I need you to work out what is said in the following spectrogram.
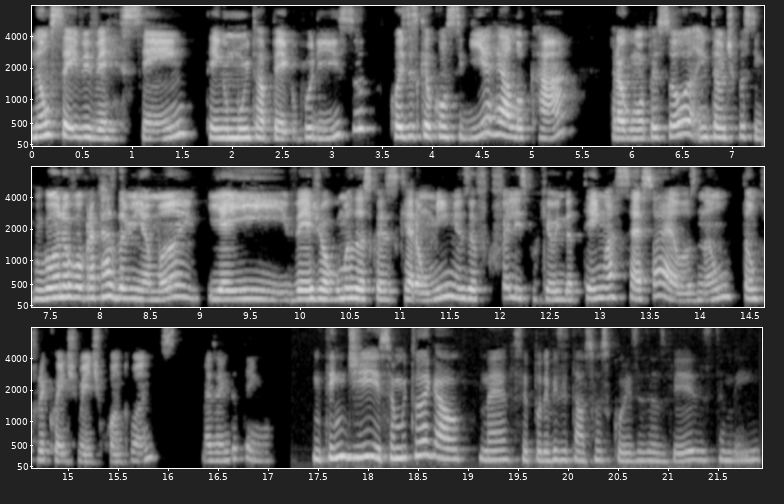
não sei viver sem, tenho muito apego por isso. Coisas que eu conseguia realocar para alguma pessoa. Então, tipo assim, quando eu vou para casa da minha mãe e aí vejo algumas das coisas que eram minhas, eu fico feliz porque eu ainda tenho acesso a elas, não tão frequentemente quanto antes mas ainda tenho. Entendi, isso é muito legal, né? Você poder visitar suas coisas às vezes também.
